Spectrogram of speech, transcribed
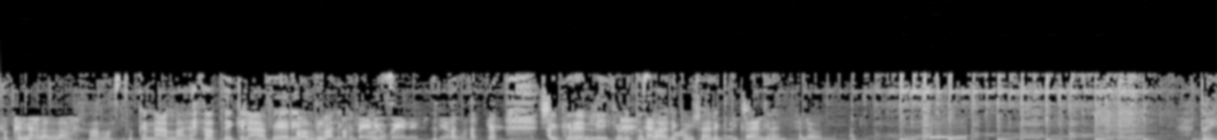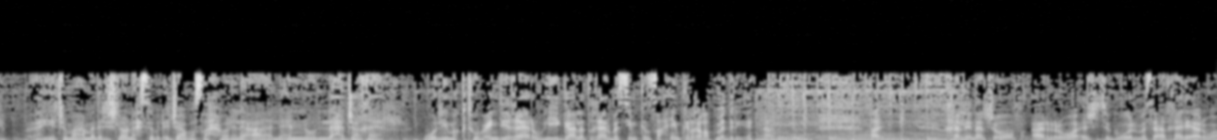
توكلنا على الله. خلاص توكلنا على الله. يعطيك العافية يا ريم وفالك بيني وبينك. يلا. شكرا لك ولاتصالك ومشاركتك. شكرا. هلا يا جماعة ما أدري شلون أحسب الإجابة صح ولا لا لأنه اللهجة غير واللي مكتوب عندي غير وهي قالت غير بس يمكن صح يمكن غلط ما أدري. طيب خلينا نشوف أروى إيش تقول. مساء الخير يا أروى.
